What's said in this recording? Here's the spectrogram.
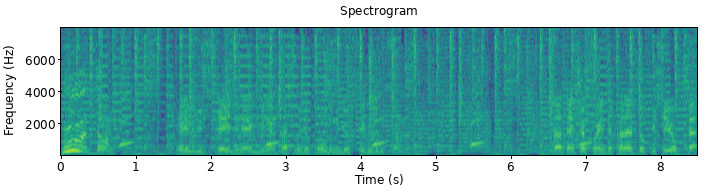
Hı, tamam. Hele bir düşse eline dünyanın kaç bacak olduğunu gösterirdim sana. Zaten checkpoint'e kadar çok bir şey yok da.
